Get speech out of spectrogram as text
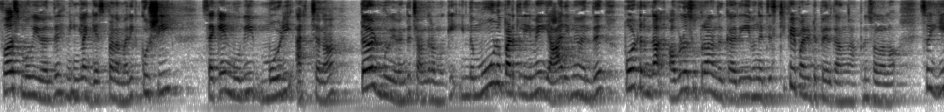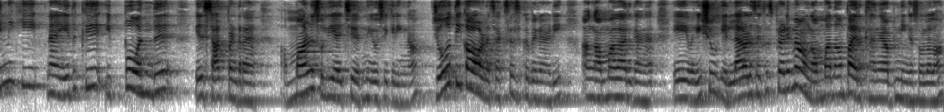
ஃபர்ஸ்ட் மூவி வந்து நீங்களாம் கெஸ் பண்ண மாதிரி குஷி. செகண்ட் மூவி மொழி அர்ச்சனா. தேர்ட் மூவி வந்து சந்திரமுகி. இந்த மூணு படத்துலையுமே யாரையுமே வந்து போட்டிருந்தா அவ்வளோ சூப்பராக இருந்திருக்காது. இவங்க ஜஸ்டிஃபை பண்ணிட்டு போயிருக்காங்க அப்படின்னு சொல்லலாம். ஸோ இன்னைக்கு நான் எதுக்கு இப்போ வந்து இது ஸ்டார்ட் பண்ணுறேன் அம்மானு சொல்லியாச்சு. அப்படின்னு யோசிக்கிறீங்கன்னா ஜோதிகாவோட சக்ஸஸ்க்கு பின்னாடி அவங்க அம்மா தான் இருக்காங்க. ஏ வைஷு எல்லாரோட சக்ஸஸ் பின்னாடியுமே அவங்க அம்மா தான்ப்பா இருக்காங்க அப்படின்னு நீங்கள் சொல்லலாம்.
